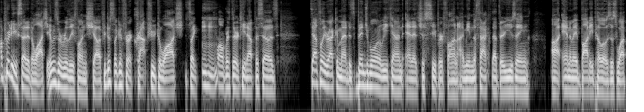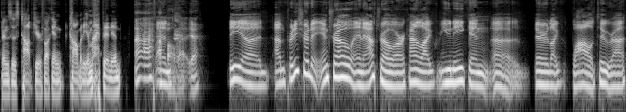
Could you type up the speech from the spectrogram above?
I'm pretty excited to watch. It was a really fun show. If you're just looking for a crapshoot to watch, it's like Mhm. 12 or 13 episodes. Definitely recommend. It's bingeable in a weekend and it's just super fun. I mean, the fact that they're using uh, anime body pillows as weapons is top tier fucking comedy, in my opinion. I, I, I And- follow that. Yeah. The uh I'm pretty sure the intro and outro are kind of like unique and uh they're like wild too, right?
